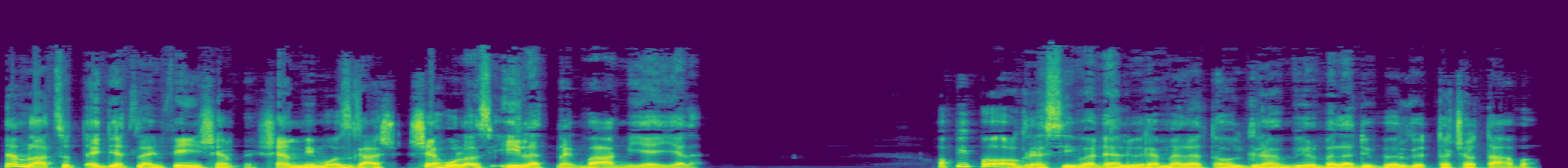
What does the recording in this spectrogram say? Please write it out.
nem látszott egyetlen fény sem, semmi mozgás, sehol az életnek bármilyen jele. A pipa agresszívan előre mellett, ahogy Granville beledübörgött a csatába.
